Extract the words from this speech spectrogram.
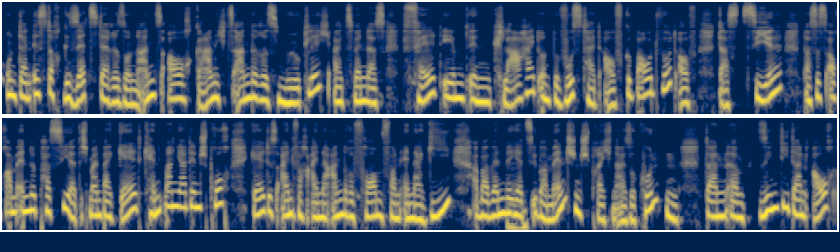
Und dann ist doch Gesetz der Resonanz auch gar nichts anderes möglich, als wenn das Feld eben in Klarheit und Bewusstheit aufgebaut wird, auf das Ziel, dass es auch am Ende passiert. Ich meine, bei Geld kennt man ja den Spruch, Geld ist einfach eine andere Form von Energie. Aber wenn wir mhm. jetzt über Menschen sprechen, also Kunden, dann ähm, sind die dann auch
